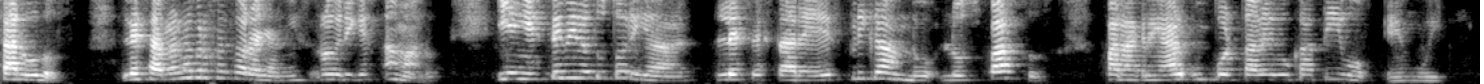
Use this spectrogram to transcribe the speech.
Saludos, les habla la profesora Yanis Rodríguez Amaro y en este video tutorial les estaré explicando los pasos para crear un portal educativo en Wix.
